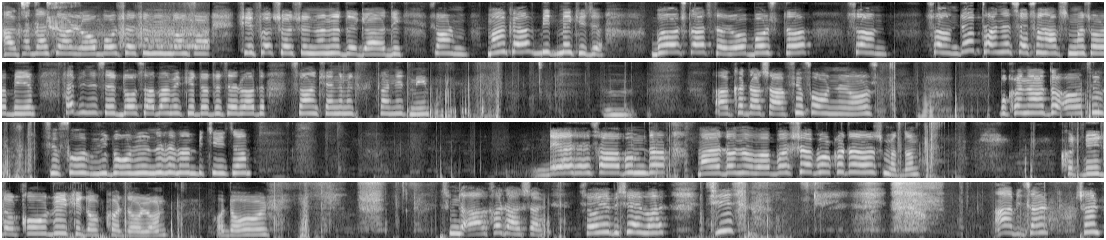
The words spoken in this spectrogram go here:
Arkadaşlar robot sesinden sonra FIFA sesinden de geldik. Şu an Minecraft bitmek üzere. Brawl Stars'ta Roblox'ta son son dört tane sesini aslında sorabilirim. Hepinize dostlar ben dört herhalde şu an kendimi tanıtmayayım. Arkadaşlar FIFA oynuyoruz. Bu kanalda artık FIFA videolarını hemen bitireceğim. Diğer hesabımda Maradona var. Başta bu kadar açmadım. 41 dakika oldu 2 dakika olan. Hadi. Şimdi arkadaşlar şöyle bir şey var. Siz Abi sen sen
